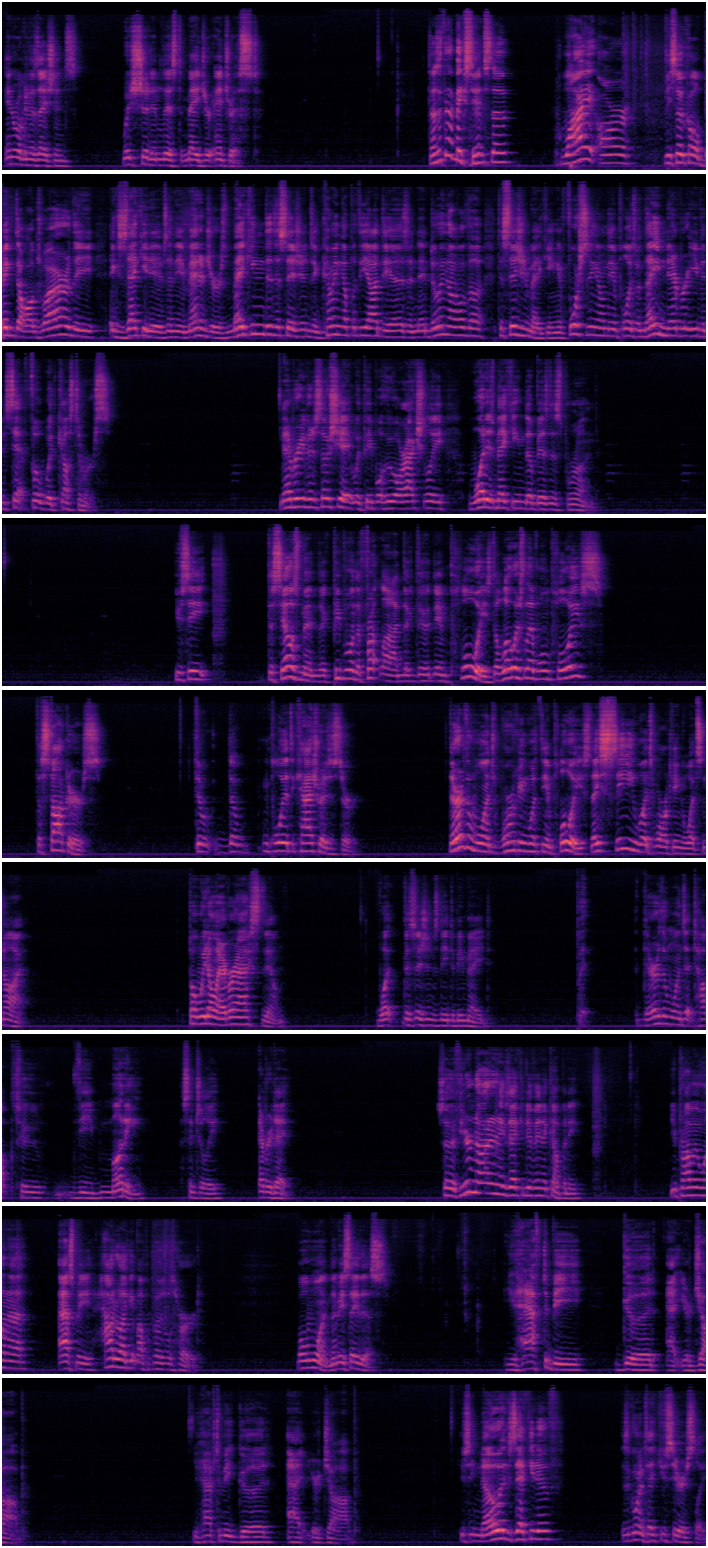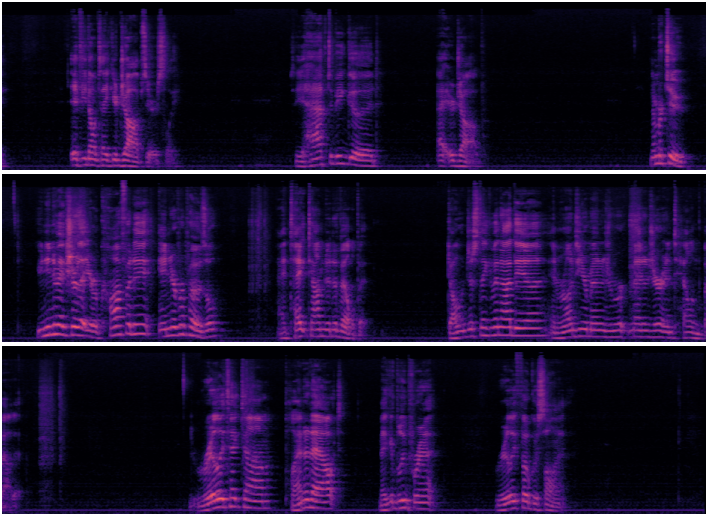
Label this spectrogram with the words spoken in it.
in organizations which should enlist major interest. Doesn't that make sense though? Why are the so-called big dogs, why are the executives and the managers making the decisions and coming up with the ideas and, and doing all the decision making and forcing it on the employees when they never even set foot with customers? Never even associate with people who are actually what is making the business run. You see, the salesmen, the people in the front line, the, the, the employees, the lowest level employees, the stockers, the, the employee at the cash register, they're the ones working with the employees. They see what's working and what's not. But we don't ever ask them what decisions need to be made. But they're the ones that talk to the money, essentially, every day. So if you're not an executive in a company, you probably want to ask me, how do I get my proposals heard? Well, one, let me say this. You have to be good at your job. You have to be good at your job. You see, no executive is going to take you seriously if you don't take your job seriously. So you have to be good at your job. Number two, you need to make sure that you're confident in your proposal and take time to develop it. Don't just think of an idea and run to your manager, manager and tell him about it. Really take time, plan it out, make a blueprint, really focus on it.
